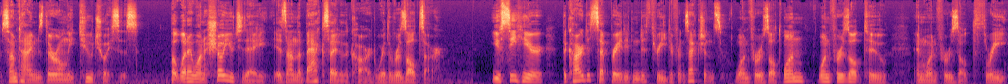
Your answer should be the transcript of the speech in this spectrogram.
Sometimes there are only two choices. But what I want to show you today is on the back side of the card where the results are. You see here, the card is separated into three different sections. One for result 1, one for result 2, and one for result 3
